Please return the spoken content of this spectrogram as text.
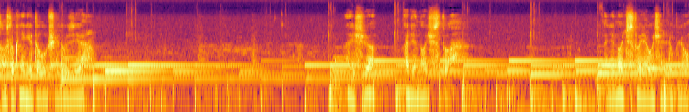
том, что книги это лучшие друзья. А еще одиночество. Одиночество я очень люблю.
